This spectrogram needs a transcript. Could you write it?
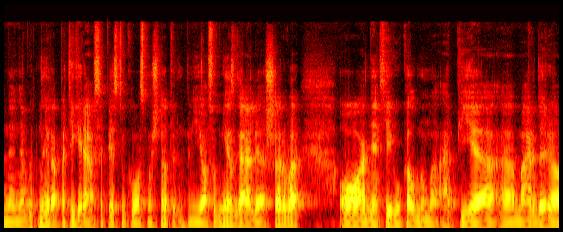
ne, nebūtinai yra pati geriausia pėsninkų kovos mašina, turint jos ugnies galę, šarvą O net jeigu kalbama apie Marderio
